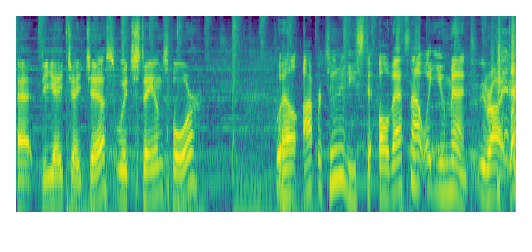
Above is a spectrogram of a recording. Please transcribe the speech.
at DHHS, which stands for. Well, opportunities. St- oh, that's not what you meant. Right.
